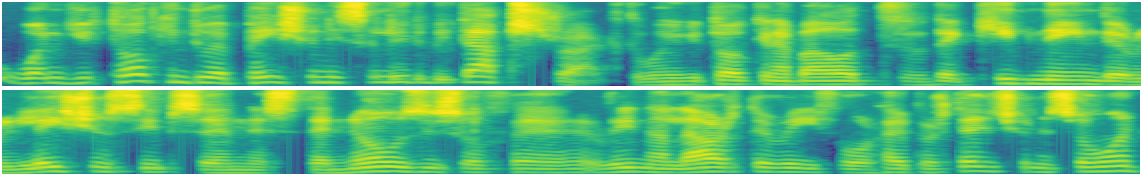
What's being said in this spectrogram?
when you're talking to a patient, it's a little bit abstract. When you're talking about the kidney and the relationships and stenosis of a renal artery for hypertension and so on,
